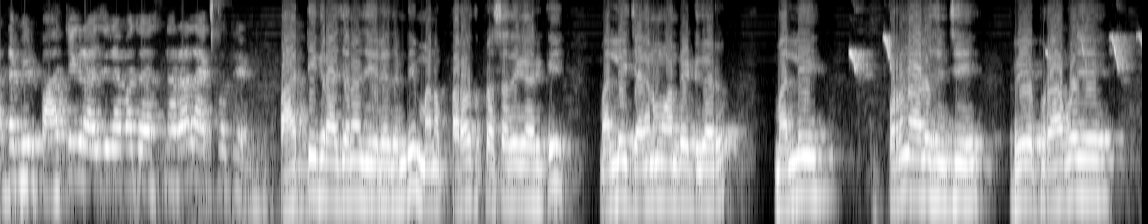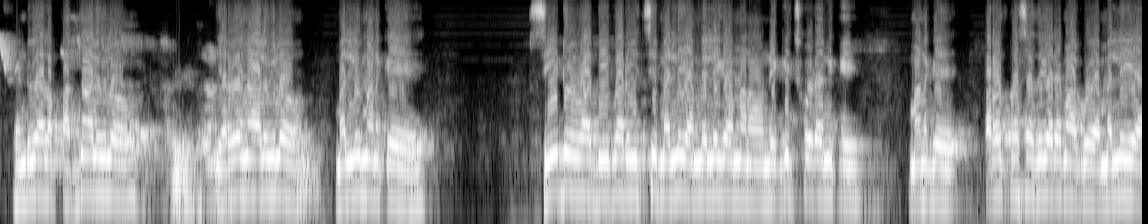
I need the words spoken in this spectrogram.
అంటే మీరు పార్టీకి రాజీనామా చేస్తున్నారా లేకపోతే? పార్టీకి రాజీనామా చేయలేదండి మన పర్వత ప్రసాద్ గారికి మళ్ళీ జగన్మోహన్ రెడ్డి గారు మళ్ళీ పురణ ఆలోచించి రేపు రాబోయే రెండు వేల పద్నాలుగులో ఇరవై నాలుగులో మళ్ళీ మనకి సీటు బీపారు ఇచ్చి మళ్ళీ ఎమ్మెల్యేగా మనం నెగ్గించుకోవడానికి మనకి పర్వత ప్రసాద్ గారే మాకు ఎమ్మెల్యే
